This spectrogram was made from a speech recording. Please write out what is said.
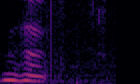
Mm-hmm.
